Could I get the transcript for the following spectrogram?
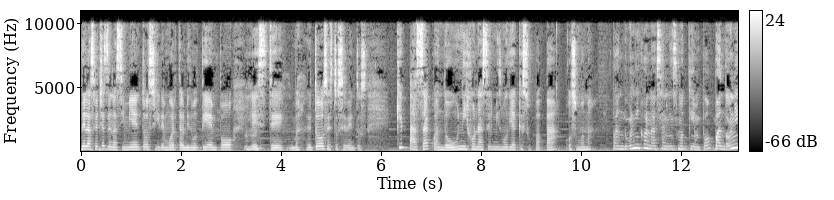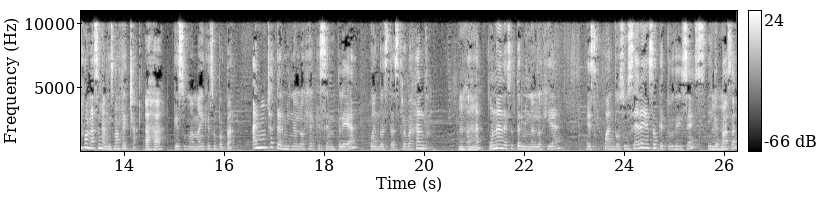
De las fechas de nacimientos y de muerte al mismo tiempo, este, bueno, de todos estos eventos. ¿Qué pasa cuando un hijo nace el mismo día que su papá o su mamá? Cuando un hijo nace al mismo tiempo, cuando un hijo nace en la misma fecha Ajá, que su mamá y que su papá, hay mucha terminología que se emplea cuando estás trabajando. Ajá. Una de esa terminología es cuando sucede eso que tú dices y que pasa.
